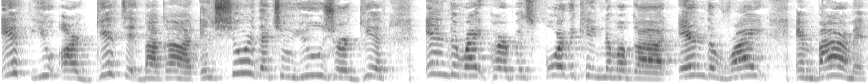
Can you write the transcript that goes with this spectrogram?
if you are gifted by god ensure that you use your gift in the right purpose for the kingdom of god in the right environment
